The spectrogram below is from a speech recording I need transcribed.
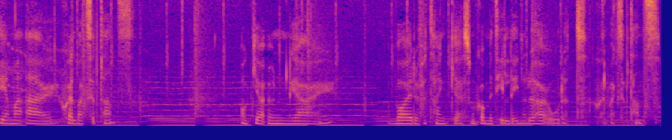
Tema är självacceptans. Och jag undrar, vad är det för tankar som kommer till dig när du hör ordet självacceptans?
